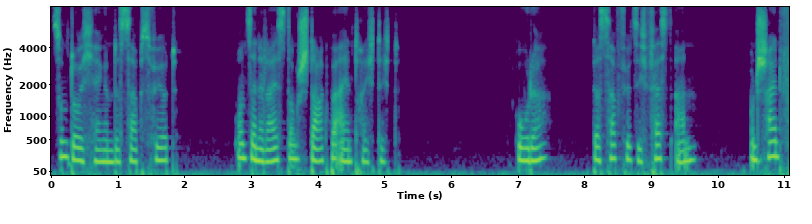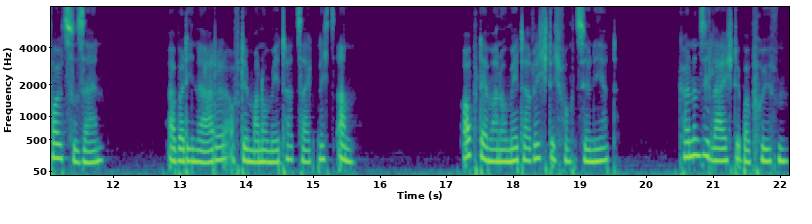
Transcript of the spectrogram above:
zum Durchhängen des Subs führt und seine Leistung stark beeinträchtigt. Oder das Sub fühlt sich fest an und scheint voll zu sein, aber die Nadel auf dem Manometer zeigt nichts an. Ob der Manometer richtig funktioniert, können Sie leicht überprüfen,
